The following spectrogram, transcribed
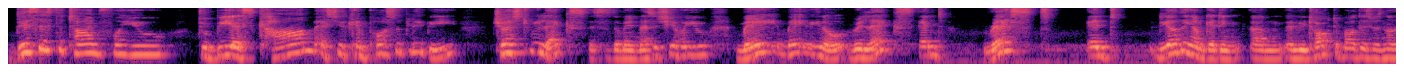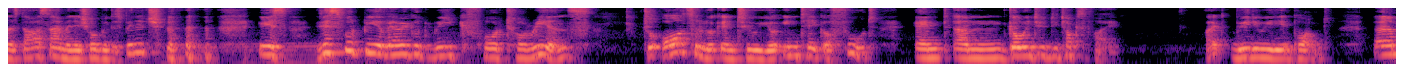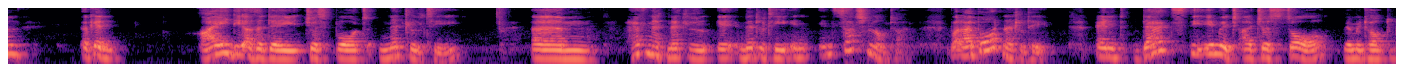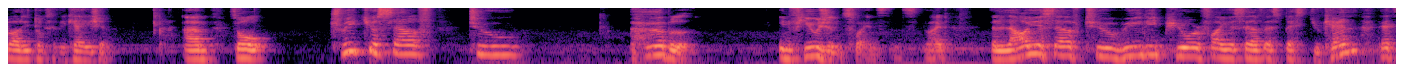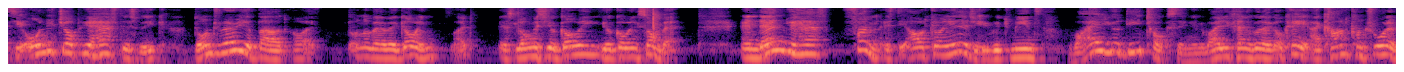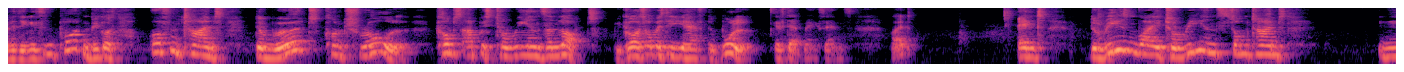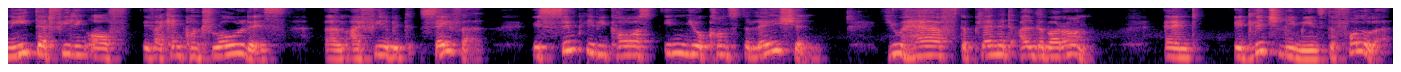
this is the time for you to be as calm as you can possibly be. Just relax. This is the main message here for you. May, may you know, relax and rest. And the other thing I'm getting, um, and we talked about this with another star sign when they showed me the spinach, is this would be a very good week for Taurians to also look into your intake of food and um, go into detoxify. Right? Really, really important. Um, again, I the other day just bought nettle tea. Um, haven't had nettle, uh, nettle tea in, in such a long time. But I bought nettle tea. And that's the image I just saw when we talked about detoxification. Um, so treat yourself to herbal infusions, for instance, right? Allow yourself to really purify yourself as best you can. That's the only job you have this week. Don't worry about, oh, I don't know where we're going, right? As long as you're going, you're going somewhere. And then you have fun as the outgoing energy, which means while you're detoxing? And while you kind of go like, okay, I can't control everything, it's important because oftentimes the word control comes up with Taurians a lot because obviously you have the bull, if that makes sense, right? And the reason why Taurians sometimes need that feeling of if I can control this, um, I feel a bit safer, is simply because in your constellation you have the planet Aldebaran, and it literally means the follower,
